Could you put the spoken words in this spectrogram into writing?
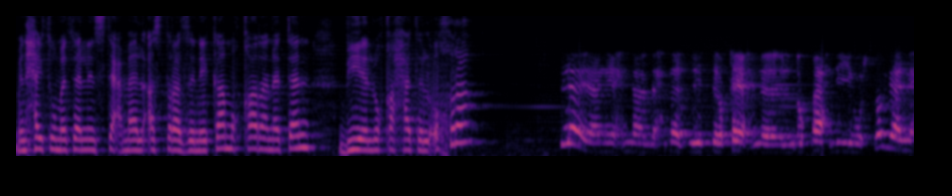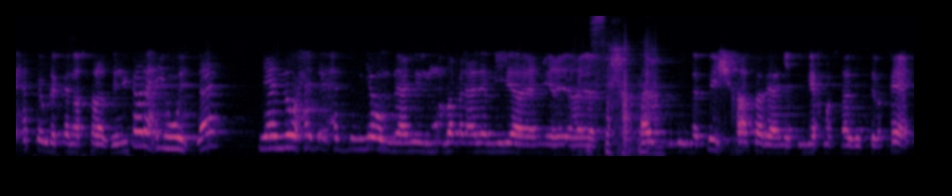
من حيث مثلا استعمال أسترازينيكا مقارنة باللقاحات الأخرى؟ لا يعني إحنا إحنا التلقيح اللقاح اللي يوصل يعني حتى ولا كان أسترازينيكا راح يوزع لأنه حد حد اليوم يعني المنظمة العالمية يعني الصحه نعم. ما فيش خطر يعني في يخلص هذا التلقيح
